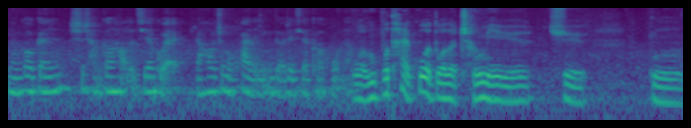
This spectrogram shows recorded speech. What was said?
能够跟市场更好的接轨，然后这么快的赢得这些客户呢？我们不太过多的沉迷于去，嗯。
